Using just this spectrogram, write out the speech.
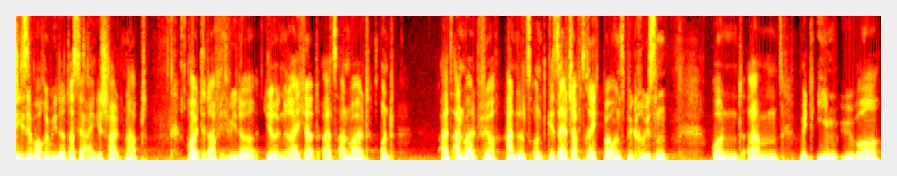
diese Woche wieder, dass ihr eingeschaltet habt. Heute darf ich wieder Jürgen Reichert als Anwalt und als Anwalt für Handels- und Gesellschaftsrecht bei uns begrüßen und ähm, mit ihm über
